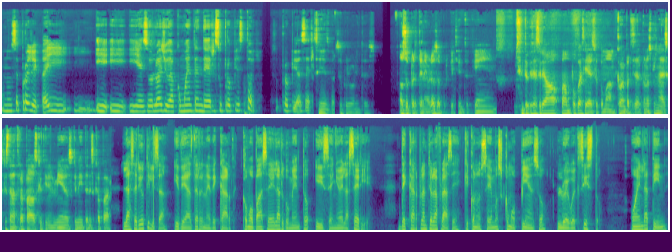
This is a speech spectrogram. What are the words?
uno se proyecta ahí y, y, y, eso lo ayuda como a entender su propia historia, su propio hacer. Sí, es súper bonito eso. O súper tenebroso, porque siento que siento que esa serie va, va, un poco hacia eso, como, como empatizar con los personajes que están atrapados, que tienen miedos, que necesitan escapar. La serie utiliza ideas de René Descartes como base del argumento y diseño de la serie. Descartes planteó la frase que conocemos como pienso, luego existo, o en latín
